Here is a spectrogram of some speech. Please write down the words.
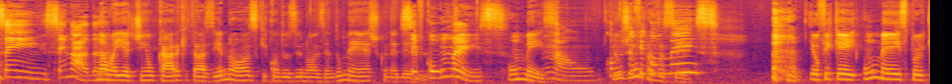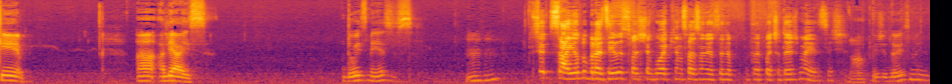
Sem, sem nada? Não, aí tinha o cara que trazia nós, que conduziu nós dentro do México, né? Você ficou um mês? Um mês. Não. Como Eu você ficou um você. mês? Eu fiquei um mês porque. Ah, aliás, dois meses. Uhum. Você saiu do Brasil e só chegou aqui nos Estados Unidos depois de dois meses. Não. Depois de dois meses.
